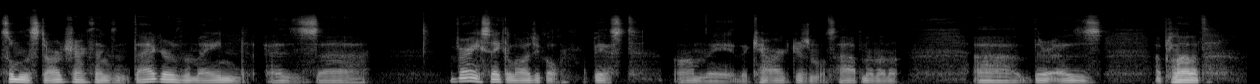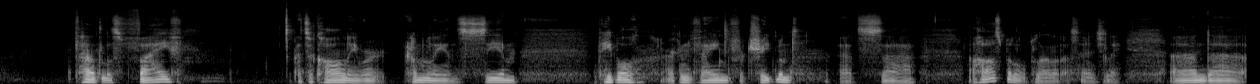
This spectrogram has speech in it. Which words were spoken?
some of the Star Trek things, and Dagger of the Mind is uh, very psychological, based on the, the characters and what's happening in it. Uh, there is a planet, Tantalus 5. It's a colony where criminally insane people are confined for treatment. It's uh, a hospital planet essentially, and uh,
